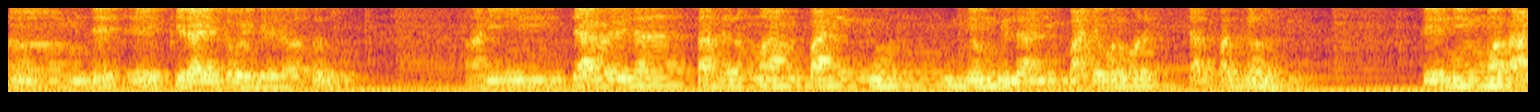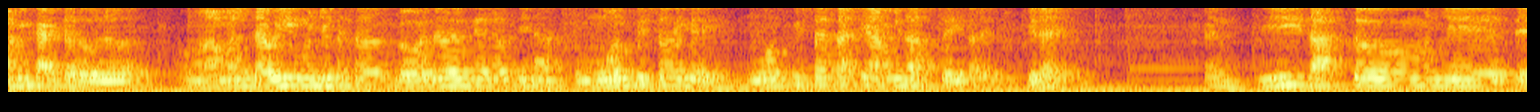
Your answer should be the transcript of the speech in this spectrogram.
म्हणजे हे फिरायचं वगैरे असंच होतं. आणि त्यावेळेला साधारण मग आम्ही पाणी घेऊन नेऊन दिलं आणि माझ्याबरोबर चार पाच जण होते. त्यांनी मग आम्ही काय ठरवलं? आम्हाला त्यावेळी म्हणजे कसं गवळजवळ गेलो होती ना तर मोरपिसा वगैरे मोरपिसासाठी आम्ही जास्त हे करायचो फिरायचो. कारण ती जास्त म्हणजे ते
